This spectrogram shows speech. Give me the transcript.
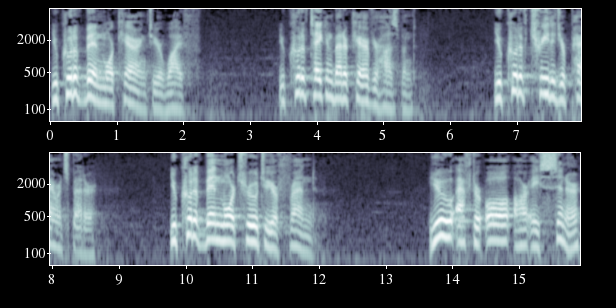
You could have been more caring to your wife. You could have taken better care of your husband. You could have treated your parents better. You could have been more true to your friend. You, after all, are a sinner,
